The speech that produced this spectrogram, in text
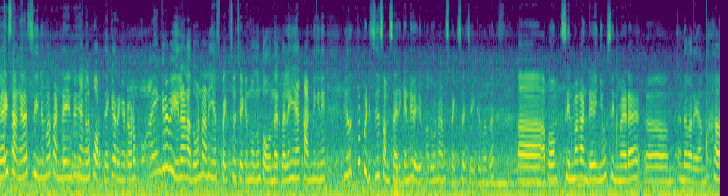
ഗൈസ് അങ്ങനെ സിനിമ കണ്ടുകഴിഞ്ഞിട്ട് ഞങ്ങൾ പുറത്തേക്ക് ഇറങ്ങിയിട്ട് അവിടെ ഭയങ്കര വെയിലാണ്. അതുകൊണ്ടാണ് ഞാൻ സ്പെക്സ് വെച്ചേക്കുന്നത് ഒന്നും തോന്നരുത് അല്ലെങ്കിൽ ഞാൻ കണ്ണിങ്ങനെ ഇറുക്കി പിടിച്ച് സംസാരിക്കേണ്ടി വരും. അതുകൊണ്ടാണ് സ്പെക്സ് വെച്ചേക്കുന്നത്. അപ്പം സിനിമ കണ്ടു കഴിഞ്ഞു. സിനിമയുടെ എന്താ പറയുക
